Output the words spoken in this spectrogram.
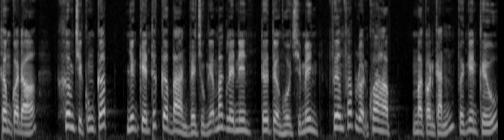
Thông qua đó, không chỉ cung cấp những kiến thức cơ bản về chủ nghĩa Mác Lênin, tư tưởng Hồ Chí Minh, phương pháp luận khoa học mà còn gắn với nghiên cứu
